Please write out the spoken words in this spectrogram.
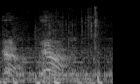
Yeah, yeah.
